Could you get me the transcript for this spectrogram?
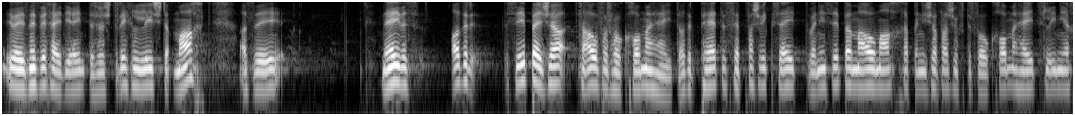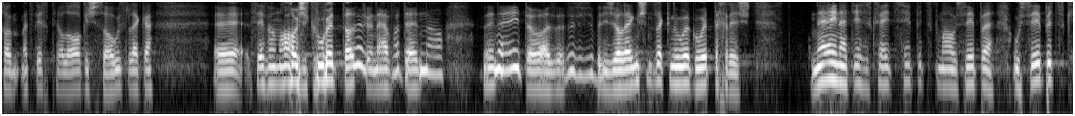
Ich weiß nicht, vielleicht haben die einen schon eine Strichliste gemacht. Also ich, nein, was, oder, sieben ist ja die Zahl der Vollkommenheit. Oder Petrus hat fast wie gesagt, wenn ich sieben Mal mache, bin ich schon fast auf der Vollkommenheitslinie, könnte man vielleicht theologisch so auslegen äh, siebenmal ist gut, oder? Und dann von dann an, nein, da, also, das ist, bin ich schon längstens ein genug guter Christ. Nein, hat Jesus gesagt, 70 mal 7. Und 70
